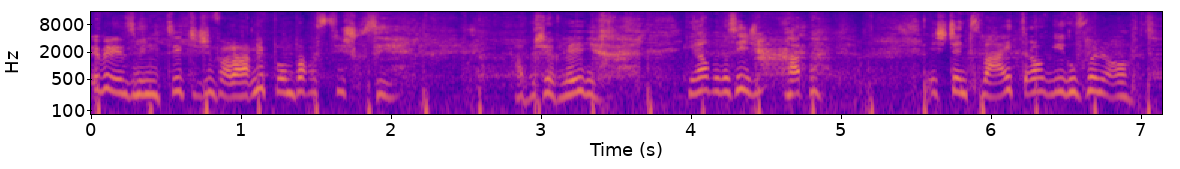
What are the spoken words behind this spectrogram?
Übrigens, meine Zeit war im Fall auch nicht bombastisch. gewesen. Aber ist ja gleich. Ja, aber das ist, eben, ist dann zweitragig auf eine Art.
